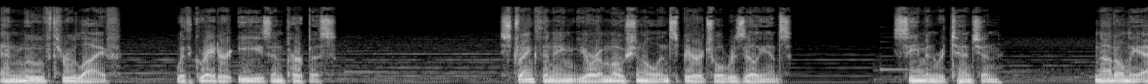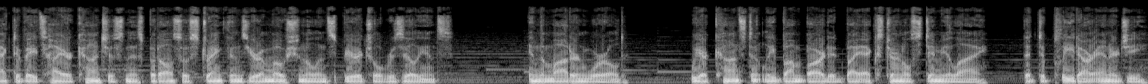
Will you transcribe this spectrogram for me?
and move through life with greater ease and purpose. Strengthening your emotional and spiritual resilience. Semen retention not only activates higher consciousness but also strengthens your emotional and spiritual resilience. In the modern world, we are constantly bombarded by external stimuli that deplete our energy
